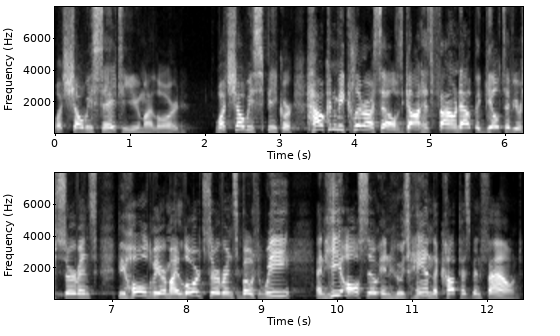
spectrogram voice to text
What shall we say to you, my Lord? What shall we speak? Or how can we clear ourselves? God has found out the guilt of your servants. Behold, we are my Lord's servants, both we and he also in whose hand the cup has been found.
